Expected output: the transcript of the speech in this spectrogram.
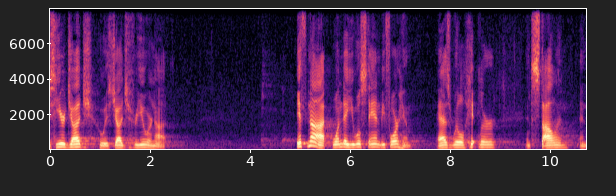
Is he your judge who is judged for you or not? If not, one day you will stand before him, as will Hitler and Stalin and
